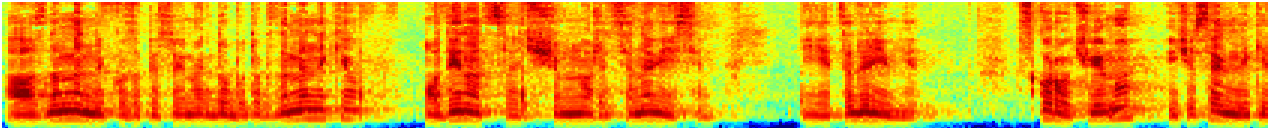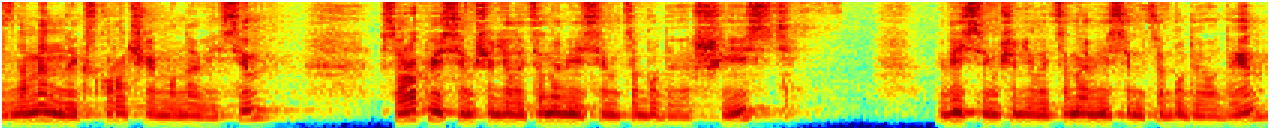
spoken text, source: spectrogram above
А в знаменнику записуємо як добуток знаменників 11, що множиться на 8. І це дорівнює. Скорочуємо. І чисельник і знаменник скорочуємо на 8. 48, що ділиться на 8, це буде 6. 8, що ділиться на 8, це буде 1.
